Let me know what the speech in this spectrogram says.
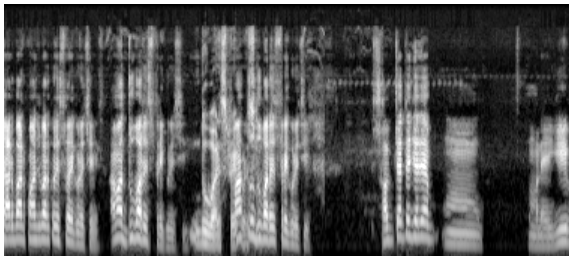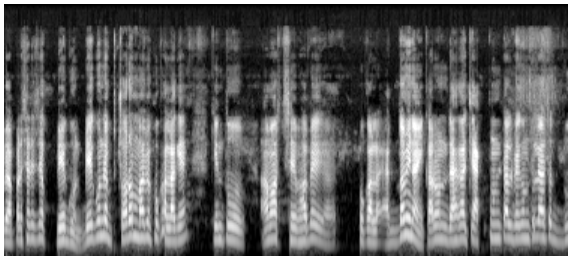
চারবার পাঁচবার করে স্প্রে করেছে। আমার দুবার স্প্রে করেছি। দুবার স্প্রে মাত্র দুবার স্প্রে করেছি। সবচাইতে যে যে, মানে ই ব্যাপারে সেটা বেগুন। বেগুনে চরমভাবে পোকা লাগে কিন্তু আমার সেভাবে পোকা একদমই নাই। কারণ দেখা যাচ্ছে এক কুইন্টাল বেগুন তুলে হয়তো দু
